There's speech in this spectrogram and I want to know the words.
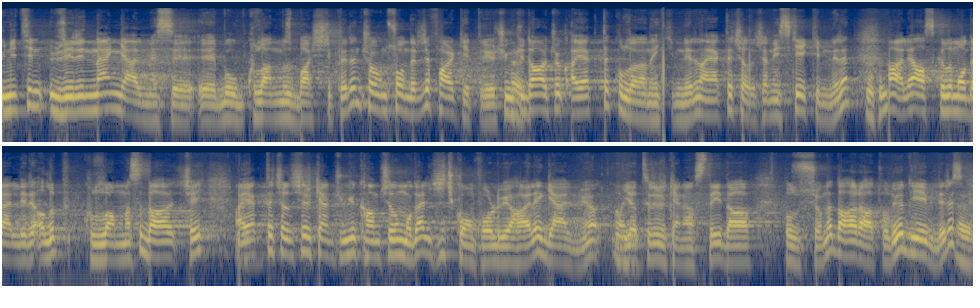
ünitin üzerinden gelmesi e, bu kullandığımız başlıkların çok son derece fark ettiriyor. Çünkü evet. daha çok ayakta kullanan hekimlerin, ayakta çalışan eski hekimlerin hı hı. hala askılı modelleri alıp kullanması daha şey. Ayakta çalışırken çünkü kamçılı model hiç konforlu bir hale gelmiyor. Aynen. Yatırırken hastayı daha pozisyonda daha rahat oluyor diyebiliriz. Evet.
